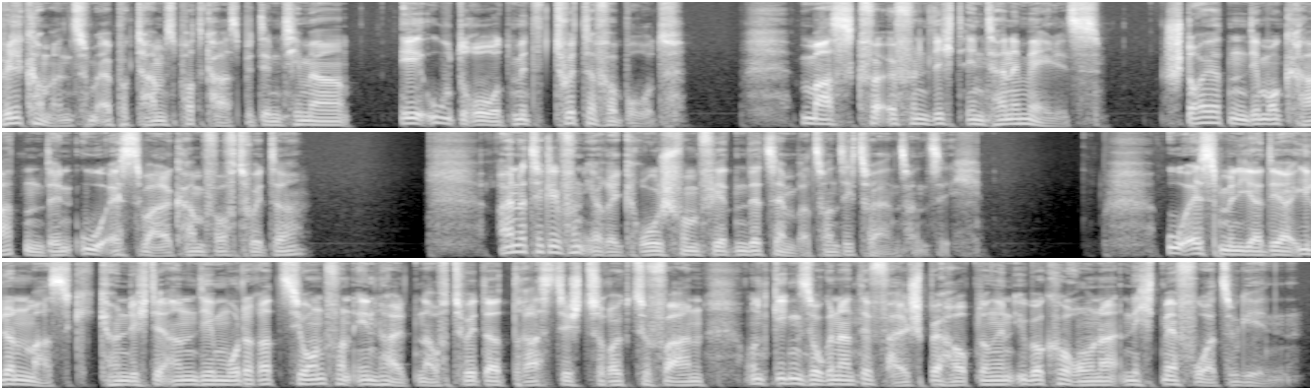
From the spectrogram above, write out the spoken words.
Willkommen zum Epoch Times Podcast mit dem Thema EU droht mit Twitter-Verbot. Musk veröffentlicht interne Mails. Steuerten Demokraten den US-Wahlkampf auf Twitter? Ein Artikel von Eric Rouge vom 4. Dezember 2022. US-Milliardär Elon Musk kündigte an, die Moderation von Inhalten auf Twitter drastisch zurückzufahren und gegen sogenannte Falschbehauptungen über Corona nicht mehr vorzugehen.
